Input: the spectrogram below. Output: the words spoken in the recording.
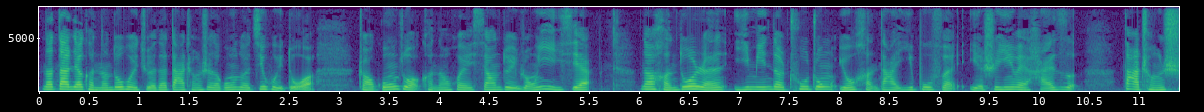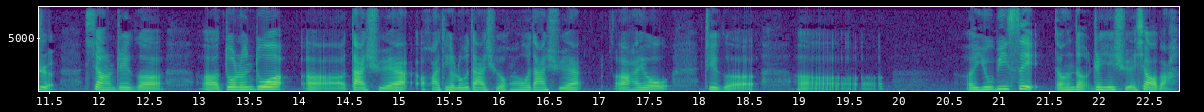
那大家可能都会觉得大城市的工作机会多，找工作可能会相对容易一些。那很多人移民的初衷有很大一部分也是因为孩子。大城市像这个。呃，多伦多呃大学、滑铁卢大学、皇后大学，呃，还有这个呃呃 UBC 等等这些学校吧，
